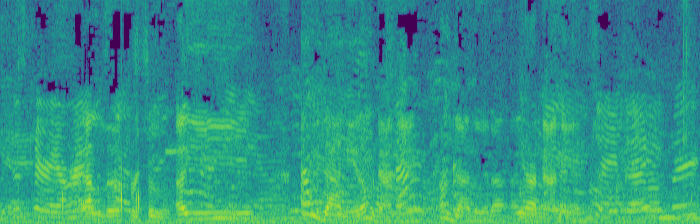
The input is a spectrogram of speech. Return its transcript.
Just carry out, right? I love free food. Yeah. I'm a dine in. I'm a dine in. I'm dine in. Uh, yeah, I dine in. Change that real quick.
